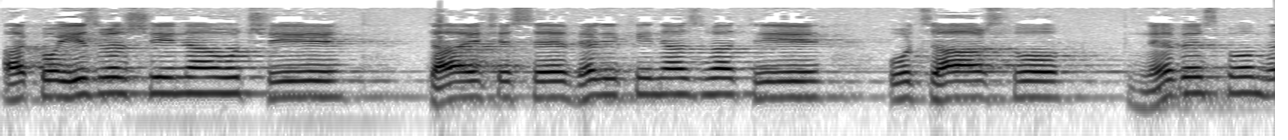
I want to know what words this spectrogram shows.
ako izvrši i nauči, taj će se veliki nazvati u carstvu nebeskome.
